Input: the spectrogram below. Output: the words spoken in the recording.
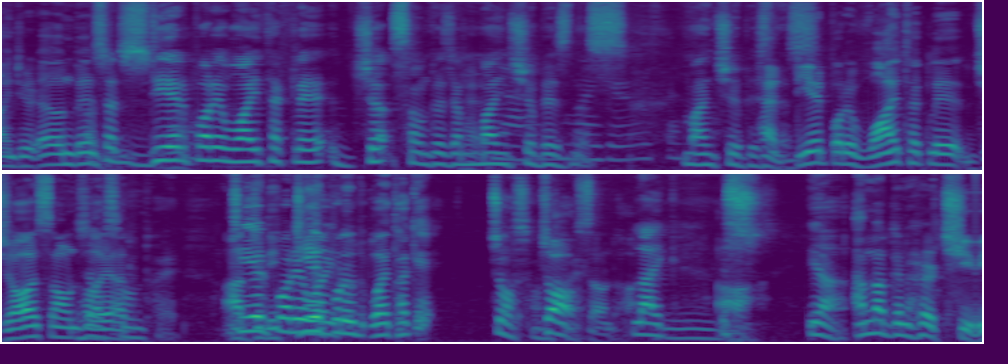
mind your own আচ্ছা business. ডি এর পরে ওয়াই থাকলে সাউন্ড হয়ে যায় মাইন্ড ইউর বিজনেস ইউর হ্যাঁ ডি এর পরে ওয়াই থাকলে জয় সাউন্ড হয় আর হয়। আর যদি টি এর পরে ওয়াই থাকে চ সাউন্ড চ sound হয়। Like yeah I'm not going to hurt you,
